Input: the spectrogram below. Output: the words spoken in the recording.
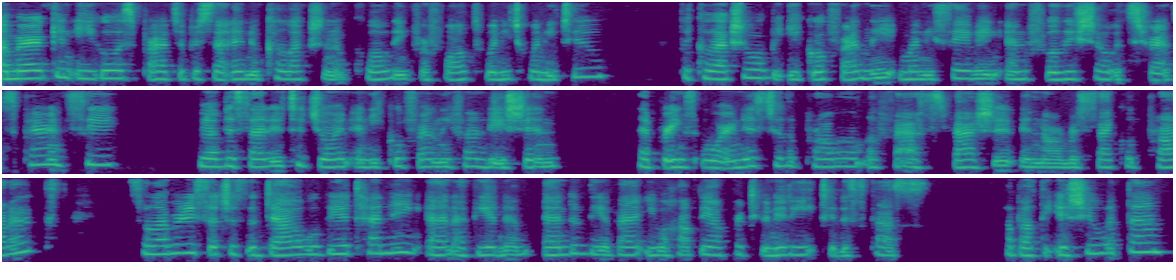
American Eagle is proud to present a new collection of clothing for fall 2022. The collection will be eco-friendly, money-saving, and fully show its transparency. We have decided to join an eco-friendly foundation that brings awareness to the problem of fast fashion and non-recycled products. Celebrities such as Adele will be attending, and at the end of the event, you will have the opportunity to discuss about the issue with them.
